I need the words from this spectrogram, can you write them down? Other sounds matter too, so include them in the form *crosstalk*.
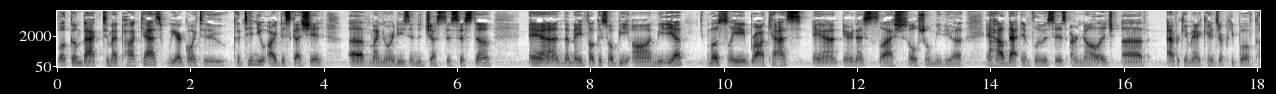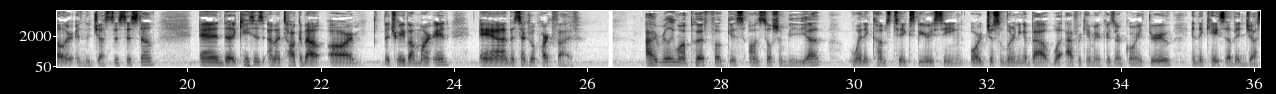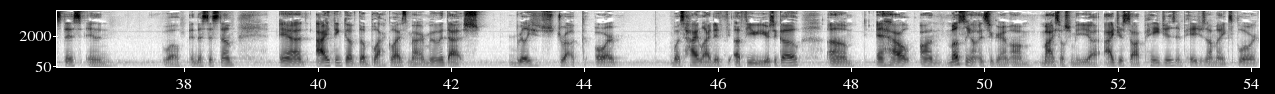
Welcome back to my podcast. We are going to continue our discussion of minorities in the justice system, and the main focus will be on media, mostly broadcasts and internet slash social media, and how that influences our knowledge of African Americans or people of color in the justice system. And the cases I'm going to talk about are the Trayvon Martin and the Central Park Five. I really want to put a focus on social media when it comes to experiencing or just learning about what African Americans are going through in the case of injustice in well in the system. And I think of the Black Lives Matter movement that sh- really struck or was highlighted a few years ago um, and how on mostly on Instagram on um, my social media I just saw pages and pages on my explore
